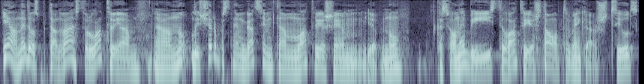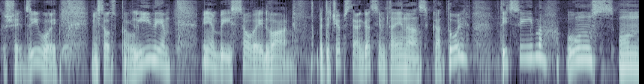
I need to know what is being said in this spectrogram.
Jā, nedaudz par tādu vēsturi Latvijā. Uh, nu, līdz 14. gadsimtam latviešiem, ja, nu, kas vēl nebija īsti latviešu tauta, vienkārši cilts, kas šeit dzīvoja, viņi sauc par līviem, viņiem bija savu veidu vārdi. Bet 14. gadsimtā ienāca katoļu ticība un, un,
